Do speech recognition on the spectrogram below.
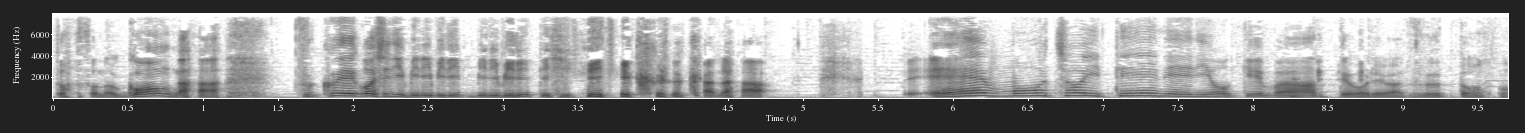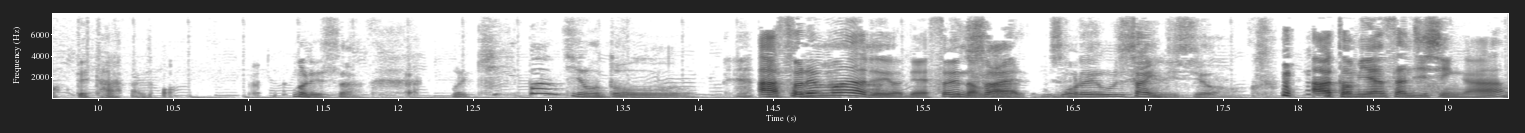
と、そのゴンが机越しにビリビリ、ビリビリって響いてくるから、えー、もうちょい丁寧に置けばって俺はずっと思ってたの。俺さ、俺、キーパンチの音、あ、それもあるよね。そういうのもある。俺うるさいんですよ。あ、富谷さん自身が？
